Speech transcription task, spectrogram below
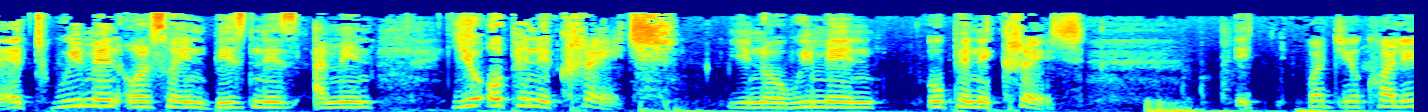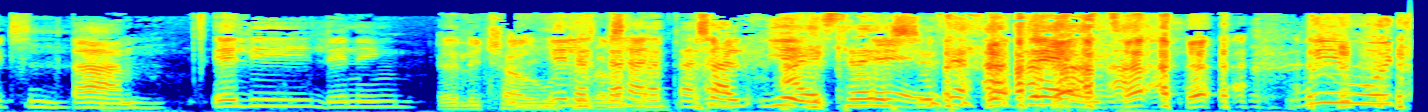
at women also in business. I mean, you open a crèche, you know, women open a crèche. It, what do you call it? Um, early learning. Early childhood Early development. child, child, yes, crèche. yes. We would,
